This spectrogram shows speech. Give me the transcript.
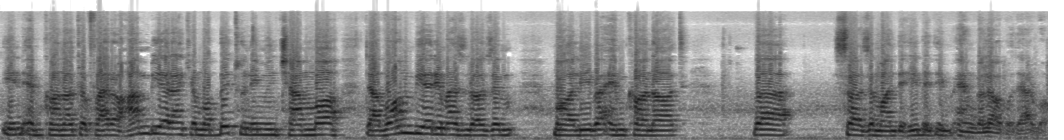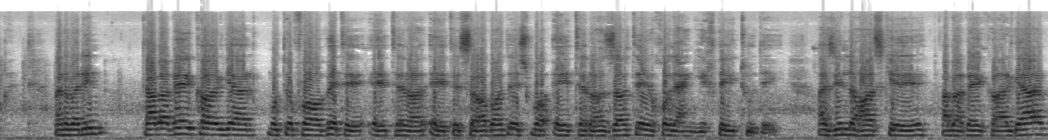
این امکانات رو فراهم بیارن که ما بتونیم این چند ماه دوام بیاریم از لازم مالی و امکانات و سازماندهی بدیم انقلاب و در واقع. بنابراین طبقه کارگر متفاوت اعتصاباتش با اعتراضات خودانگیخته توده ای. از این لحاظ که طبقه کارگر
